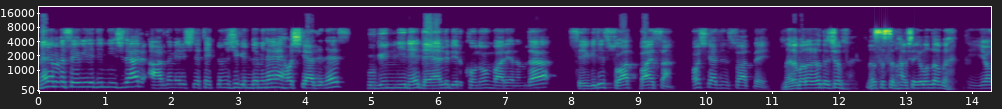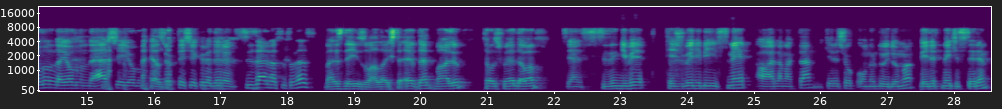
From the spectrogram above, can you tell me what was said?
Merhaba sevgili dinleyiciler. Arda Meriç ile Teknoloji Gündemine hoş geldiniz. Bugün yine değerli bir konuğum var yanımda. Sevgili Suat Baysan. Hoş geldiniz Suat Bey. Merhabalar Arda'cığım. Nasılsın? Her şey yolunda mı? Yolunda yolunda. Her şey yolunda. Çok teşekkür ederim. Sizler nasılsınız? Biz de iyiyiz valla işte. Evden malum çalışmaya devam. Yani sizin gibi tecrübeli bir ismi ağırlamaktan bir kere çok onur duyduğumu belirtmek isterim.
